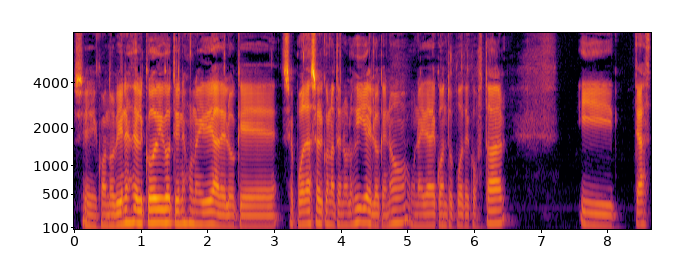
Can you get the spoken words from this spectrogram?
Sí, cuando vienes del código tienes una idea de lo que se puede hacer con la tecnología y lo que no, una idea de cuánto puede costar y te has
